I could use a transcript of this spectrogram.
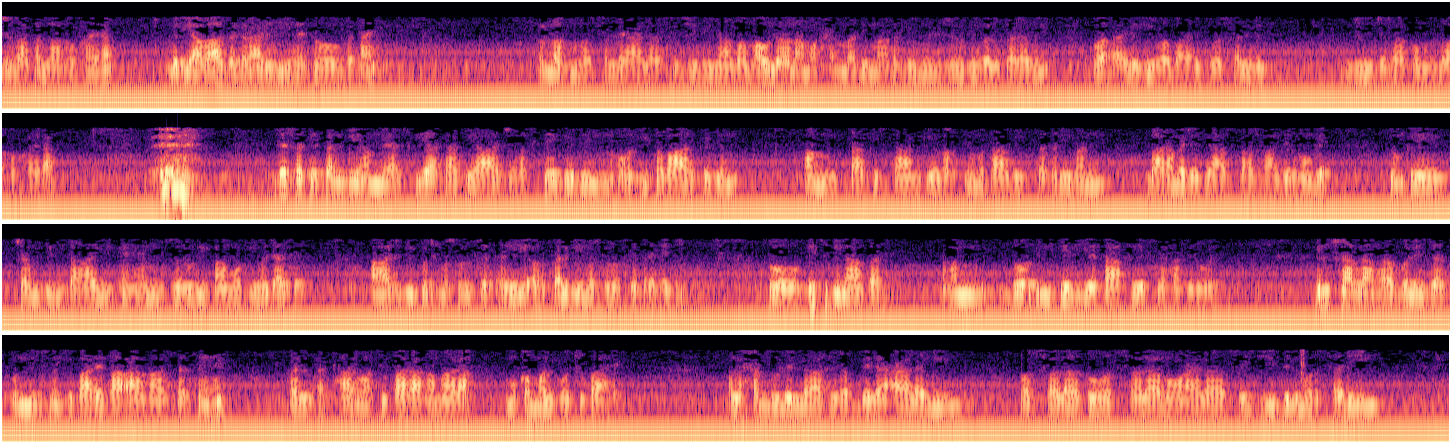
جزاک اللہ خیر میری آواز اگر آ رہی ہے تو بتائیں۔ اللهم صل على سيدنا ومولانا محمد مهدي الجود والكرم وآله وبارك وسلم جی جزاکم اللہ خیر جیسا کہ کل بھی ہم نے عرض کیا تھا کہ آج ہفتے کے دن اور اتوار کے دن ہم پاکستان کے وقت کے مطابق تقریباً بارہ بجے کے آس پاس حاضر ہوں گے۔ کیونکہ چند انتہائی اہم ضروری کاموں کی وجہ سے آج بھی کچھ مصروفیت رہی اور کل بھی مصروفیت رہے گی۔ تو اس بنا پر ہم دو دن کے لیے تاخیر سے حاضر ہوئے۔ انشاءاللہ اللہ رب العزت انیسویں سپارے کا آغاز کرتے ہیں۔ کل اٹھارہواں سپارہ ہمارا مکمل ہو چکا ہے۔ الحمد للہ رب العالمین والصلاة والسلام على سید المرسلین۔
